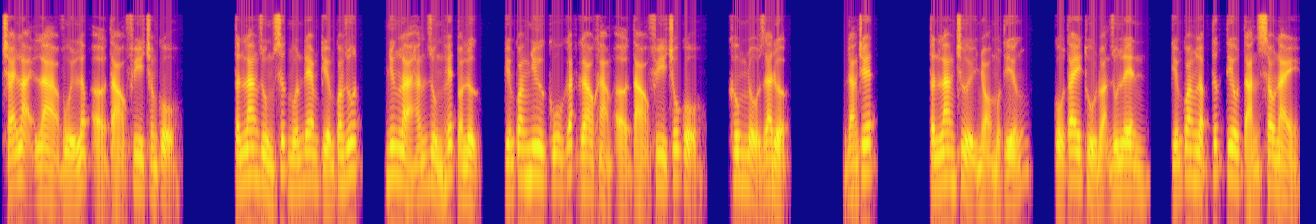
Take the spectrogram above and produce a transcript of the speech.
trái lại là vùi lấp ở tào phi trong cổ. Tần lang dùng sức muốn đem kiếm quang rút, nhưng là hắn dùng hết toàn lực, kiếm quang như cũ gắt gao khảm ở tào phi chỗ cổ, không nổ ra được. Đáng chết! Tần lang chửi nhỏ một tiếng, cổ tay thủ đoạn run lên kiếm quang lập tức tiêu tán sau này,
